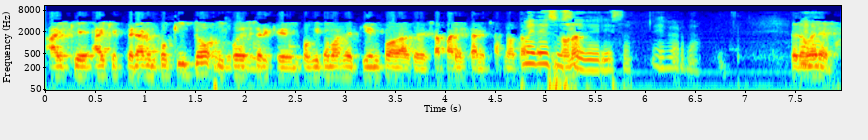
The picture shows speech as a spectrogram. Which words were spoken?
hay que hay que esperar un poquito y puede ser que un poquito más de tiempo haga que desaparezcan esas notas. Puede suceder eso, es verdad. pero veremos.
